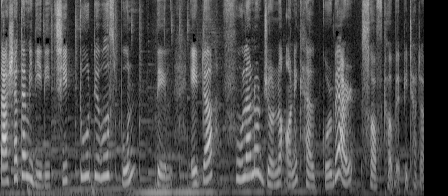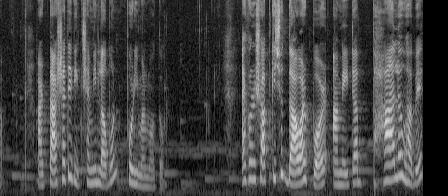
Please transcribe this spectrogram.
তার সাথে আমি দিয়ে দিচ্ছি টু টেবিল স্পুন তেল। এটা ফুলানোর জন্য অনেক হেল্প করবে আর সফট হবে পিঠাটা। আর তার সাথে দিচ্ছি আমি লবণ পরিমাণ মতো। এখন সব কিছু দেওয়ার পর আমি এটা ভালোভাবে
